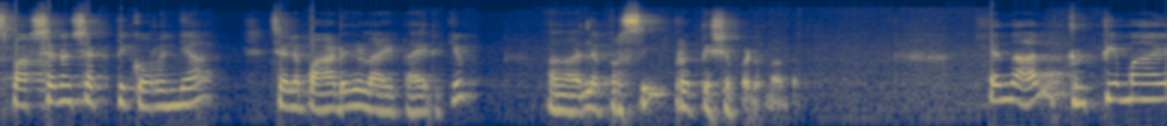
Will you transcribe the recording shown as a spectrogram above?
സ്പർശന ശക്തി കുറഞ്ഞ ചില പാടുകളായിട്ടായിരിക്കും ലെപ്രസി പ്രത്യക്ഷപ്പെടുന്നത്. എന്നാൽ കൃത്യമായ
